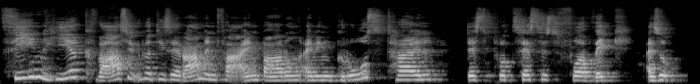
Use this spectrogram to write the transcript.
ziehen hier quasi über diese Rahmenvereinbarung einen Großteil des Prozesses vorweg. Also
